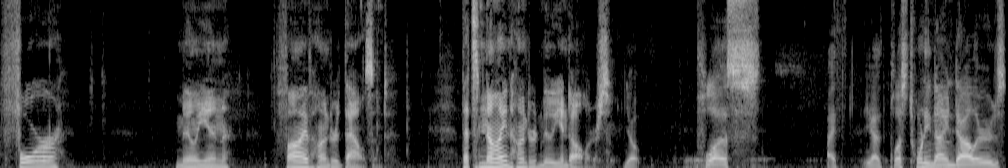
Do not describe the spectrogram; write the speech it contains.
four million five hundred thousand. That's nine hundred million dollars. Yep. Plus, I th- yeah, plus twenty nine dollars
